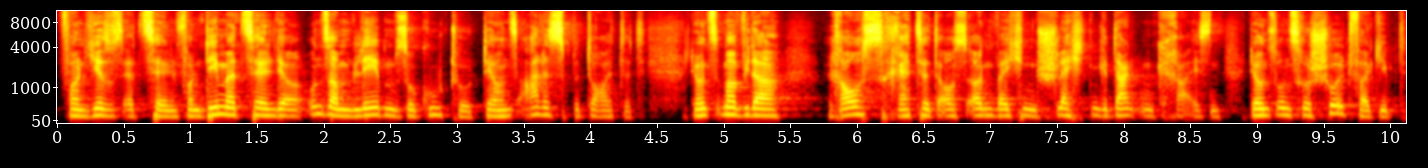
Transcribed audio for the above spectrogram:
von Jesus erzählen, von dem erzählen, der unserem Leben so gut tut, der uns alles bedeutet, der uns immer wieder rausrettet aus irgendwelchen schlechten Gedankenkreisen, der uns unsere Schuld vergibt.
